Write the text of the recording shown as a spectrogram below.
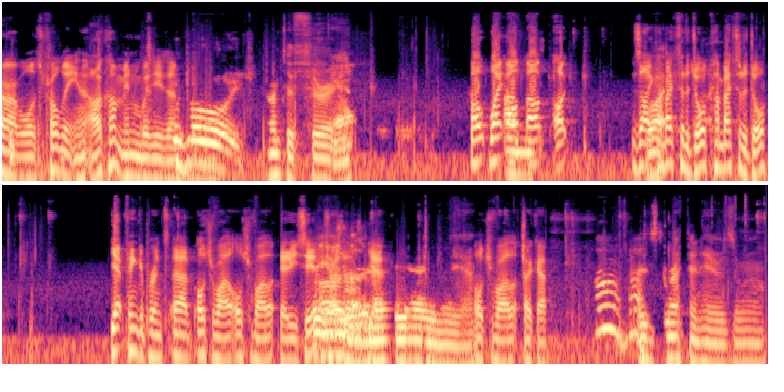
Alright, well, it's probably in. I'll come in with you then. On to three. Yeah. Oh, wait, Um, oh, oh, oh. Zai, come back to the door, come back to the door. Yep, fingerprints. Uh, ultraviolet, ultraviolet. Yeah, do you see it? Oh, It's yeah, yeah, yeah, yeah. Ultraviolet, okay. Oh, nice. There's breath in here as well.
